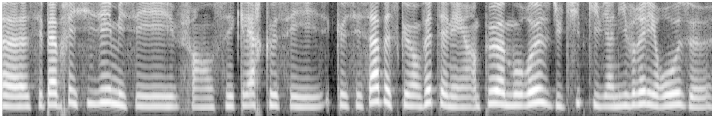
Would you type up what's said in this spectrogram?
euh, c'est pas précisé, mais c'est, enfin, c'est clair que c'est que c'est ça parce qu'en fait, elle est un peu amoureuse du type qui vient livrer les roses, euh,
